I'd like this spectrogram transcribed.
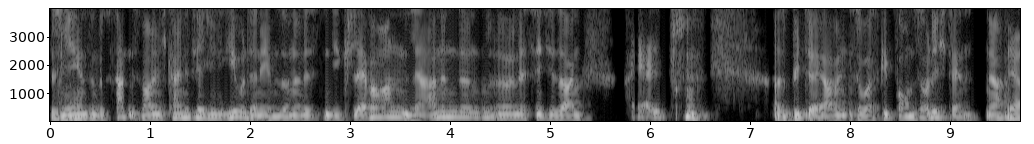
Das ist mir ganz interessant. Das waren nämlich keine Technologieunternehmen, sondern das sind die cleveren Lernenden, äh, letztlich die sagen, also bitte, ja, wenn es sowas gibt, warum soll ich denn? Ja. ja.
